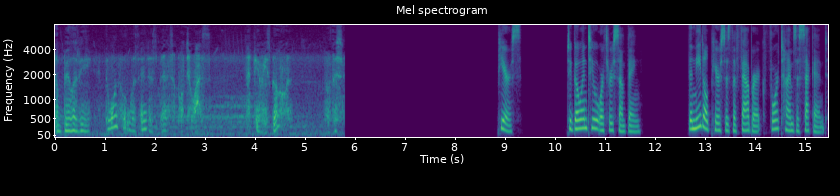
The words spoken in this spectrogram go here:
ability, the one who was indispensable to us. That fury's gone. So this Pierce. To go into or through something. The needle pierces the fabric four times a second.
